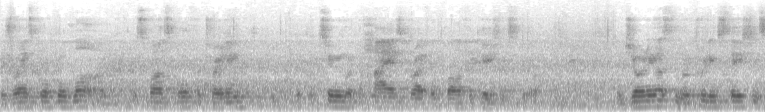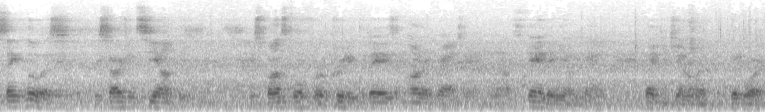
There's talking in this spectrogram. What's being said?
is Lance Corporal Long, responsible for training the platoon with the highest rifle qualification score. And joining us from Recruiting Station St. Louis is Sergeant Ciampi, responsible for recruiting today's honor graduate, outstanding young man. Thank you, gentlemen. Good work.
